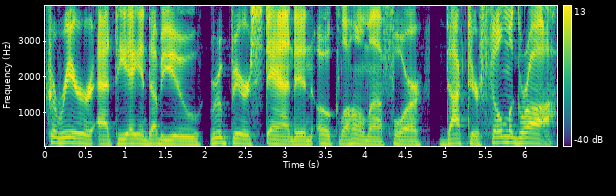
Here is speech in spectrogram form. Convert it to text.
career at the A&W root beer stand in Oklahoma for Dr. Phil McGraw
